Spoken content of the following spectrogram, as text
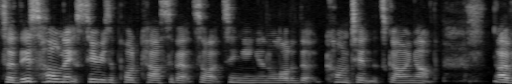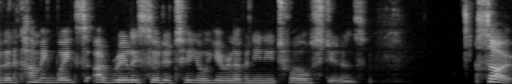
So, this whole next series of podcasts about sight singing and a lot of the content that's going up over the coming weeks are really suited to your Year 11 and Year 12 students. So,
